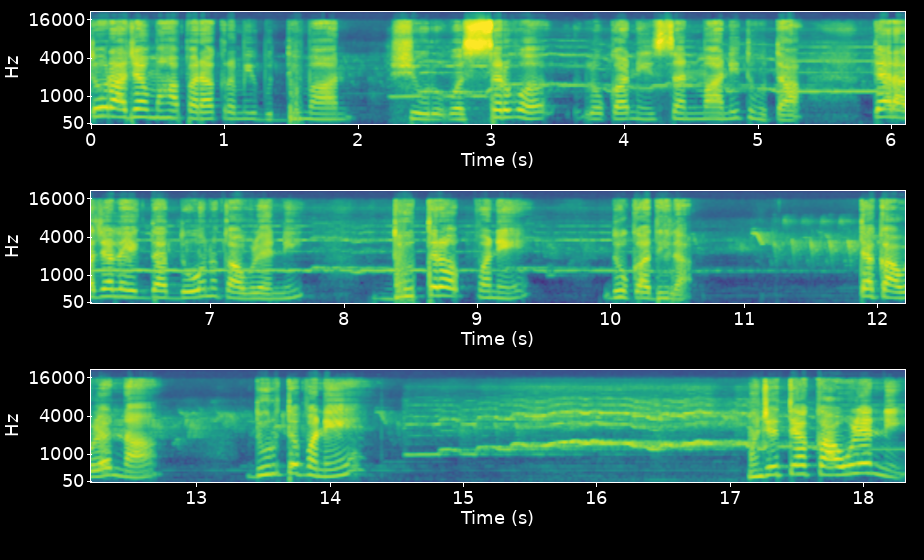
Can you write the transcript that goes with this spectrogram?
तो राजा महापराक्रमी बुद्धिमान शूर व सर्व लोकांनी सन्मानित होता. त्या राजाला एकदा दोन कावळ्यांनी धूत्रपणे धोका दिला. त्या कावळ्यांना धूर्तपणे म्हणजे त्या कावळ्यांनी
